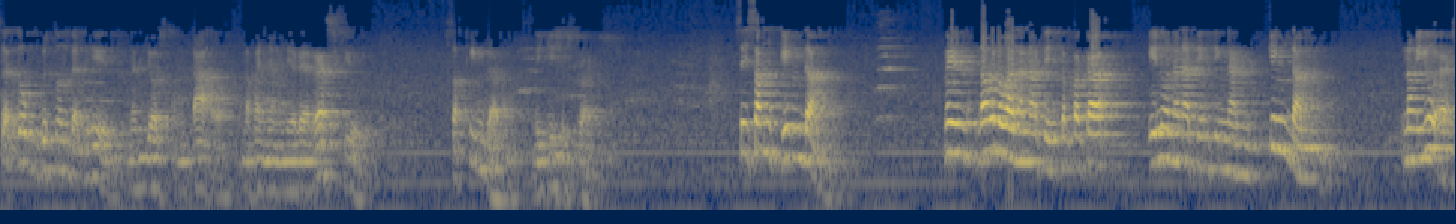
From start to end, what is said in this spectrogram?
Sa doon gustong dalhin ng Diyos ang tao na kanyang nire-rescue sa kingdom ni Jesus Christ. Sa isang kingdom. Ngayon, naulawa na natin kapag ka inuna natin tingnan kingdom ng US,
